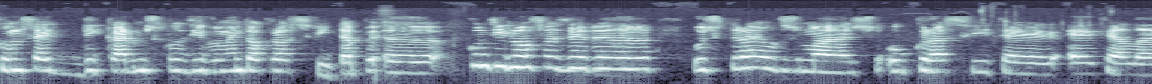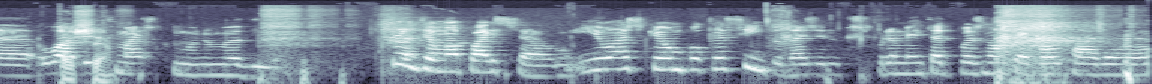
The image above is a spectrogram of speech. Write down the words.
comecei a dedicar-me exclusivamente ao crossfit. Eh, continuo a fazer eh, os trails, mas o crossfit é, é aquela, o Paixão. hábito mais comum no meu dia. Pronto, é uma paixão. E eu acho que é um pouco assim. Toda a gente que experimenta depois não quer voltar a.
